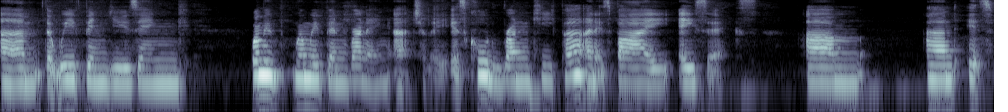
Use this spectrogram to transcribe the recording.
um, that we've been using when we when we've been running. Actually, it's called Runkeeper, and it's by Asics, um, and it's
